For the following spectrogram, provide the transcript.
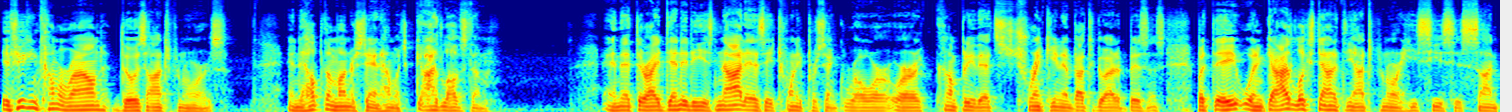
If you can come around those entrepreneurs and to help them understand how much God loves them and that their identity is not as a 20% grower or a company that's shrinking and about to go out of business but they when god looks down at the entrepreneur he sees his son.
